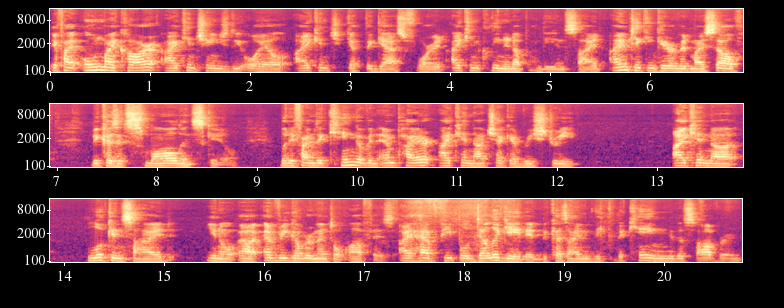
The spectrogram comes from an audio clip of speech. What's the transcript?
if I own my car, I can change the oil, I can get the gas for it, I can clean it up on the inside. I'm taking care of it myself because it's small in scale. But if I'm the king of an empire, I cannot check every street. I cannot look inside, you know, uh, every governmental office. I have people delegated because I'm the, the king, the sovereign.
